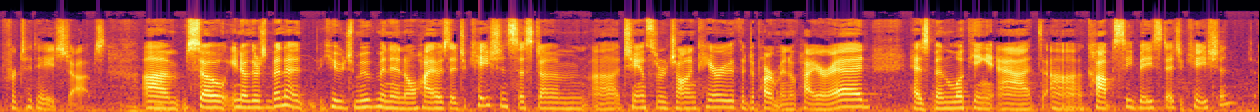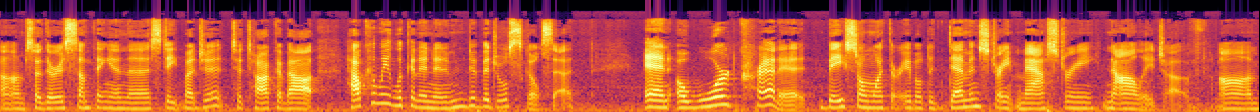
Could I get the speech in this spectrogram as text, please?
for today's jobs. Mm-hmm. Um, so, you know, there's been a huge movement in Ohio's education system. Uh, Chancellor John Carey with the Department of Higher Ed has been looking at uh, competency based education. Um, so there is something in the state budget to talk about how can we look at an individual skill set and award credit based on what they're able to demonstrate mastery knowledge of. Um,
